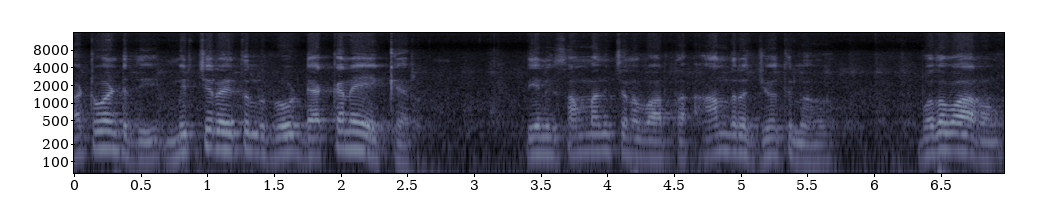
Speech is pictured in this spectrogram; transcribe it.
అటువంటిది మిర్చి రైతులు రోడ్డు ఎక్కనే ఎక్కారు. దీనికి సంబంధించిన వార్త ఆంధ్రజ్యోతిలో బుధవారం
